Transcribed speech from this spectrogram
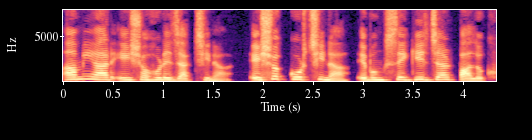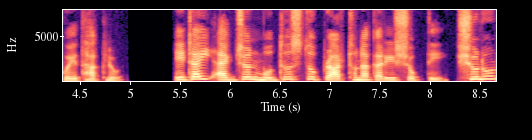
আমি আর এই শহরে যাচ্ছি না, এসব করছি না, এবং সে গির্জার পালক হয়ে থাকল। এটাই একজন মধ্যস্থ প্রার্থনাকারীর শক্তি। শুনুন,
